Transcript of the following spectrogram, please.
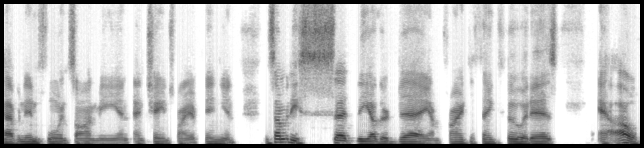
have an influence on me and, and change my opinion. And somebody said the other day, I'm trying to think who it is. And, oh,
